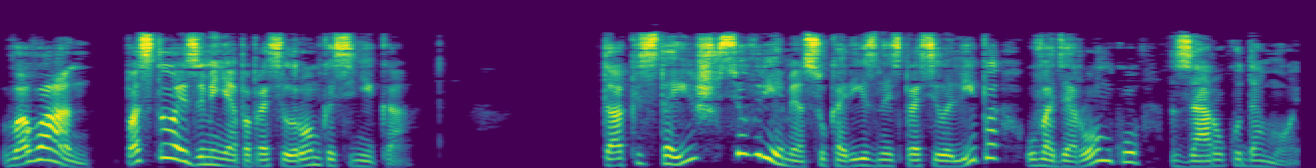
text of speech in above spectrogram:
«Вован, постой за меня!» — попросил Ромка синяка. «Так и стоишь все время?» — сукоризной спросила Липа, уводя Ромку за руку домой.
